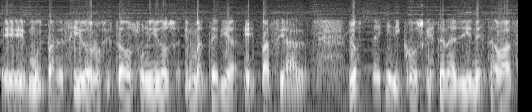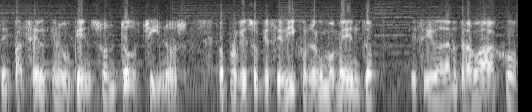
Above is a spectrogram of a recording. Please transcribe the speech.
eh, muy parecido a los Estados Unidos en materia espacial. Los técnicos que están allí en esta base espacial en Neuquén son todos chinos, ¿no? porque eso que se dijo en algún momento, que se iba a dar trabajo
